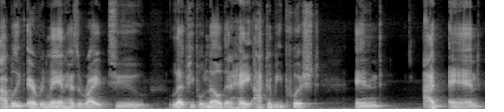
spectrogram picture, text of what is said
I believe every man has a right to let people know that hey, I can be pushed and I and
